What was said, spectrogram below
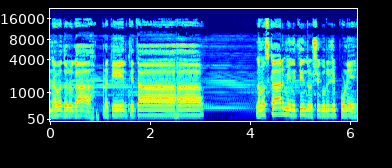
नवदुर्गाः प्रकीर्तिताः। नमस्कार मी नितीन जोशी गुरुजी पुणे।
